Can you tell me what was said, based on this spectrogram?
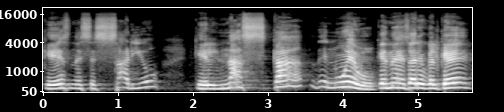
que es necesario que él nazca de nuevo. ¿Qué es necesario que el qué?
